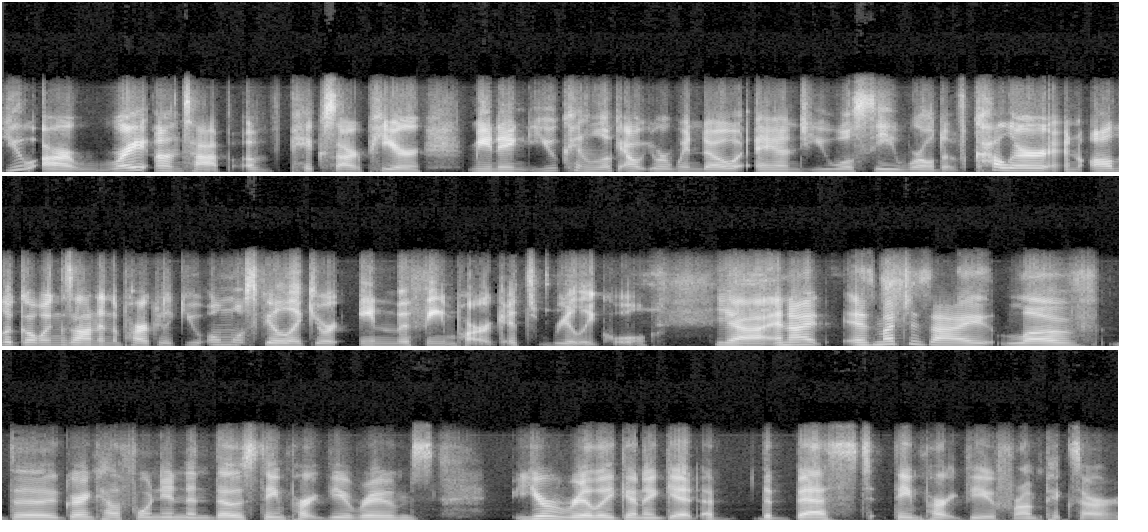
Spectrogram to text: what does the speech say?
you are right on top of Pixar Pier, meaning you can look out your window and you will see World of Color and all the goings on in the park. Like you almost feel like you're in the theme park. It's really cool. Yeah, and I as much as I love the Grand Californian and those theme park view rooms, you're really gonna get a, the best theme park view from Pixar.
